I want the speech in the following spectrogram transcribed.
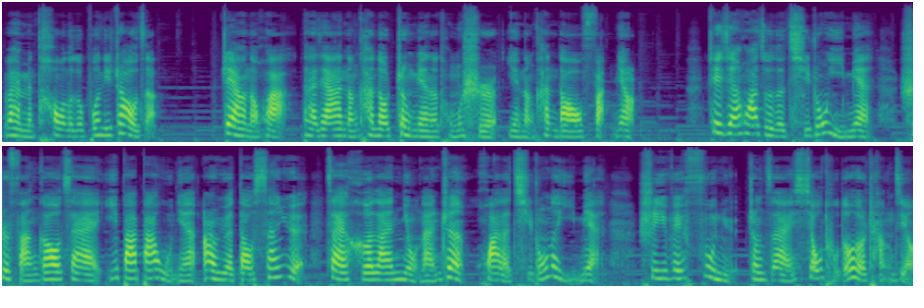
外面套了个玻璃罩子。这样的话，大家能看到正面的同时，也能看到反面。这件画作的其中一面是梵高在1885年2月到3月在荷兰纽南镇画的其中的一面，是一位妇女正在削土豆的场景。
